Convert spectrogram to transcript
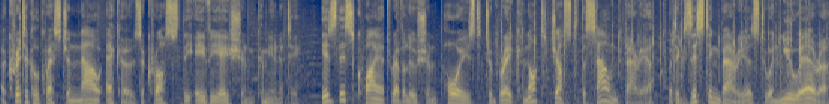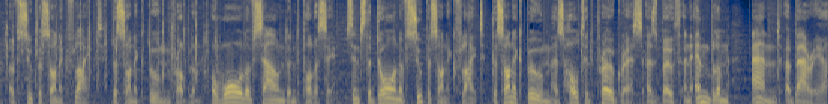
a critical question now echoes across the aviation community. Is this quiet revolution poised to break not just the sound barrier, but existing barriers to a new era of supersonic flight, the sonic boom problem, a wall of sound and policy? Since the dawn of supersonic flight, the sonic boom has halted progress as both an emblem and a barrier,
